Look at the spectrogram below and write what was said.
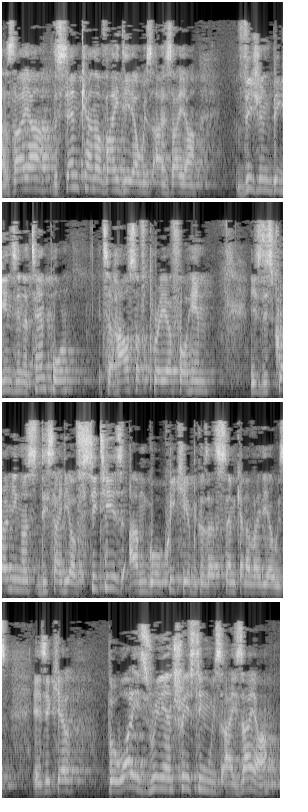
Isaiah, the same kind of idea with Isaiah. Vision begins in a temple. It's a house of prayer for him. He's describing us this idea of cities. I'm go quick here because that's the same kind of idea with Ezekiel. But what is really interesting with Isaiah,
